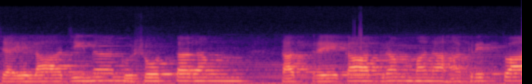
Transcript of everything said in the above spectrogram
चैलाजिनकुशोत्तरम् तत्रैकाग्रं मनः कृत्वा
